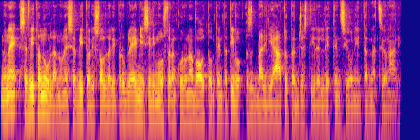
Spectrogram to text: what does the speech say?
non è servito a nulla, non è servito a risolvere i problemi e si dimostra ancora una volta un tentativo sbagliato per gestire le tensioni internazionali.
